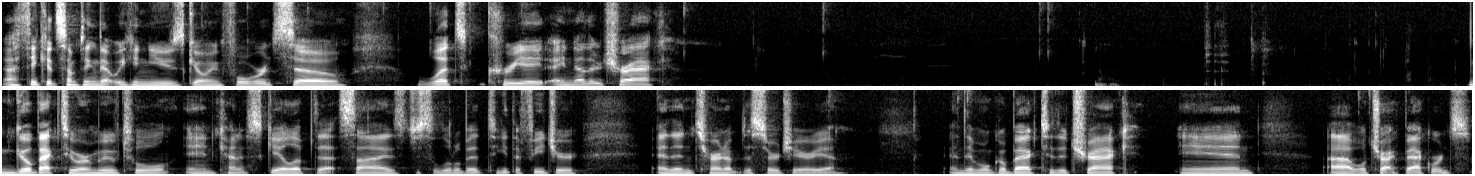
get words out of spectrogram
I think it's something that we can use going forward. So let's create another track. Go back to our move tool and kind of scale up that size just a little bit to get the feature. and then turn up the search area. And then we'll go back to the track and uh, we'll track backwards.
